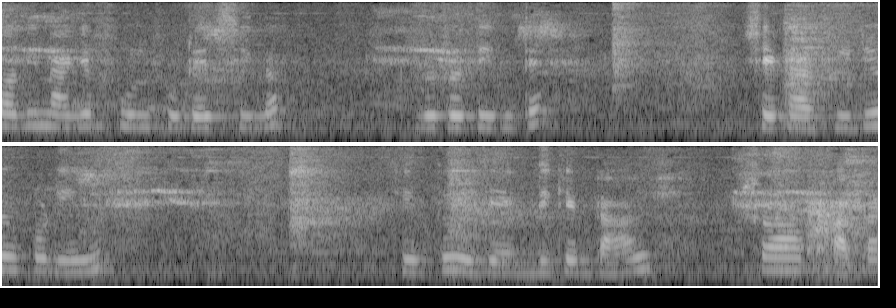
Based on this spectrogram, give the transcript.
কদিন আগে ফুল ফুটেছিল, দুটো তিনটে। সেটা ভিডিও করিনি। কিন্তু এই যে একদিকে ডাল সব পাতা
